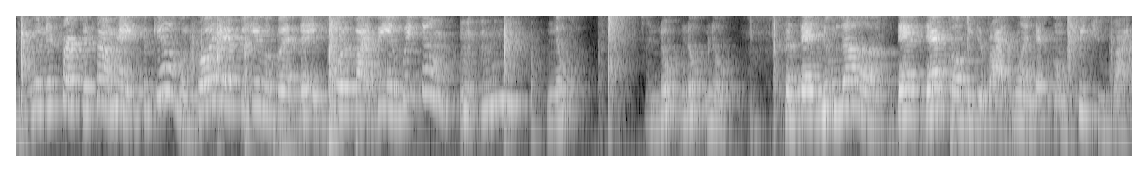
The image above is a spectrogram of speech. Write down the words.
when this person come, hey, forgive them. Go ahead and forgive them. But they feel it's like being with them. Mm-mm. Nope. Nope, nope, nope. Because that new love, that, that's going to be the right one. That's going to treat you right.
